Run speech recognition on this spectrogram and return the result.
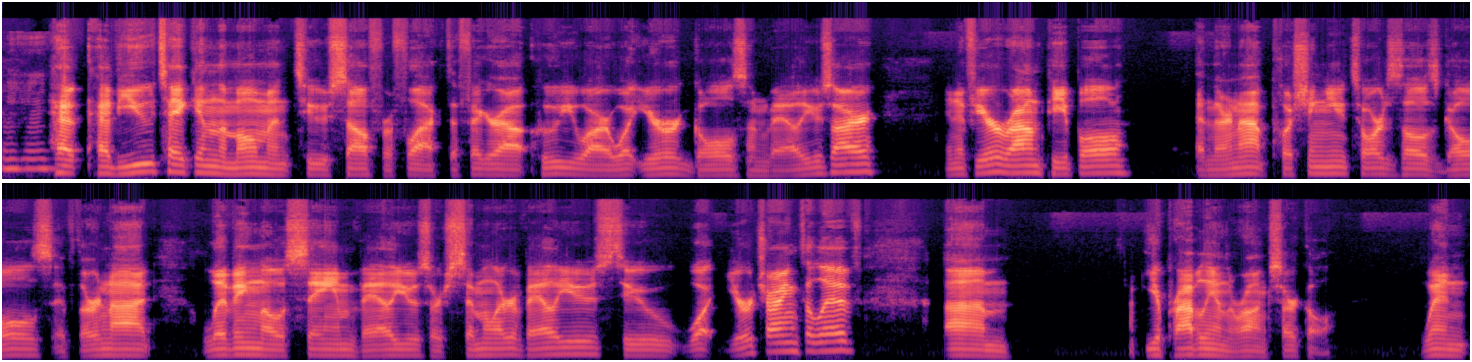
Mm-hmm. have have you taken the moment to self-reflect to figure out who you are what your goals and values are and if you're around people and they're not pushing you towards those goals if they're not living those same values or similar values to what you're trying to live um you're probably in the wrong circle. When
